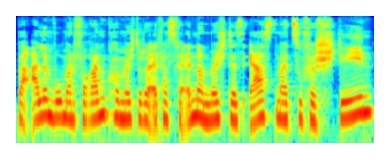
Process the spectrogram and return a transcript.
bei allem, wo man vorankommen möchte oder etwas verändern möchte, ist erstmal zu verstehen,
